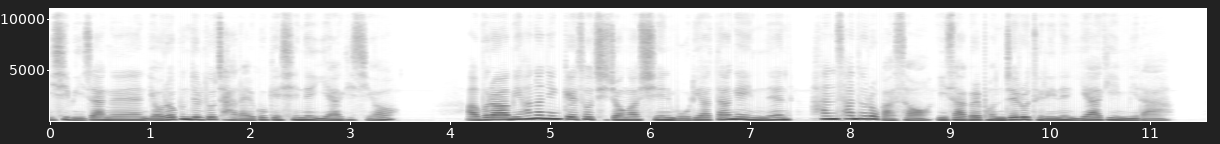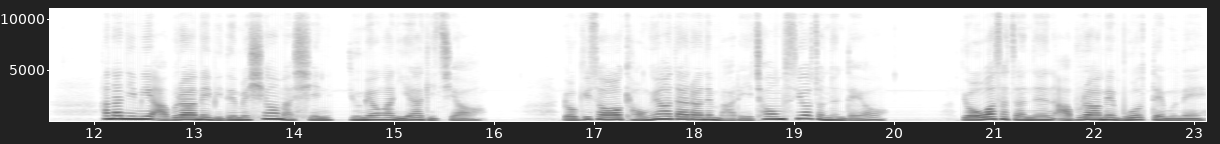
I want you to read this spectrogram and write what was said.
22장은 여러분들도 잘 알고 계시는 이야기지요. 아브라함이 하나님께서 지정하신 모리아 땅에 있는 한 산으로 가서 이삭을 번제로 드리는 이야기입니다. 하나님이 아브라함의 믿음을 시험하신 유명한 이야기지요. 여기서 경외하다라는 말이 처음 쓰여졌는데요. 여호와 사자는 아브라함의 무엇 때문에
